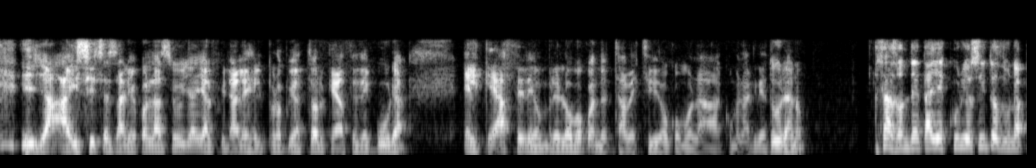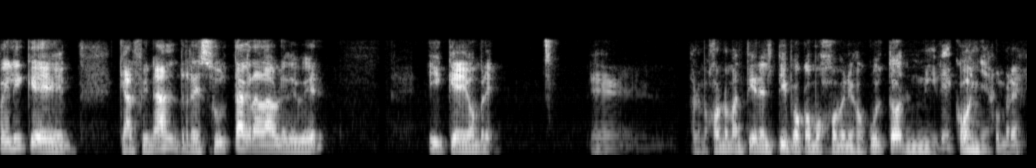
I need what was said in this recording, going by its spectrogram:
y ya ahí sí se salió con la suya y al final es el propio actor que hace de cura el que hace de hombre lobo cuando está vestido como la, como la criatura, ¿no? O sea, son detalles curiositos de una peli que, que al final resulta agradable de ver y que, hombre, eh, a lo mejor no mantiene el tipo como jóvenes ocultos ni de coña. Hombre.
